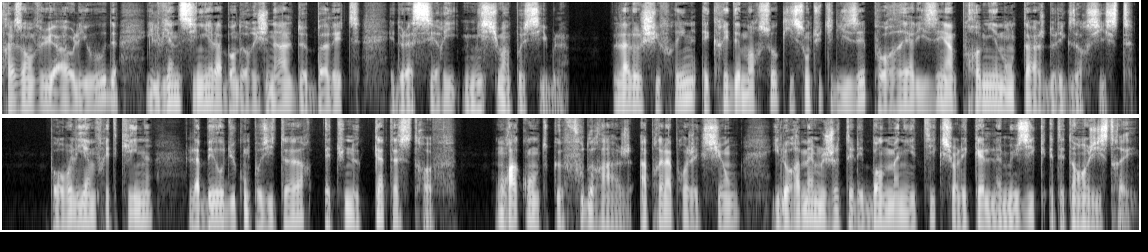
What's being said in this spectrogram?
Très en vue à Hollywood, il vient de signer la bande originale de Bullet et de la série Mission Impossible. Lalo Schifrin écrit des morceaux qui sont utilisés pour réaliser un premier montage de l'exorciste. Pour William Friedkin, la BO du compositeur est une catastrophe. On raconte que foudrage après la projection, il aurait même jeté les bandes magnétiques sur lesquelles la musique était enregistrée.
